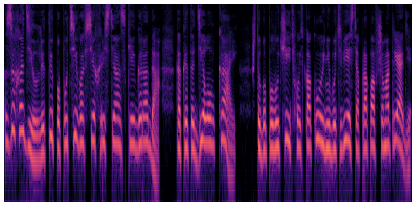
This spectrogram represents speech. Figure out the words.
Заходил ли ты по пути во все христианские города, как это делал Кай, чтобы получить хоть какую-нибудь весть о пропавшем отряде,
